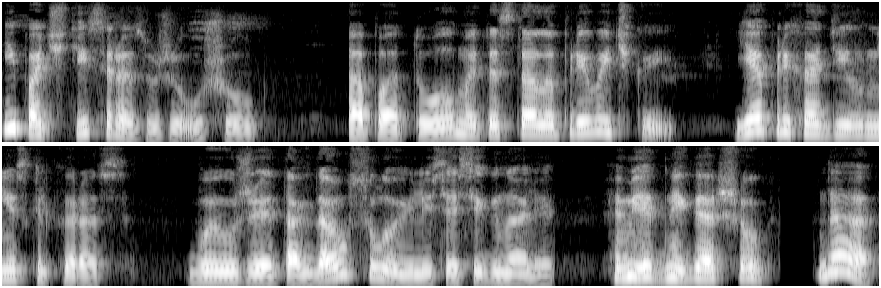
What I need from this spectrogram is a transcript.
и почти сразу же ушел. А потом это стало привычкой. Я приходил несколько раз. Вы уже тогда условились о сигнале? Медный горшок. Да,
